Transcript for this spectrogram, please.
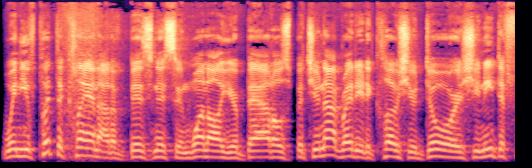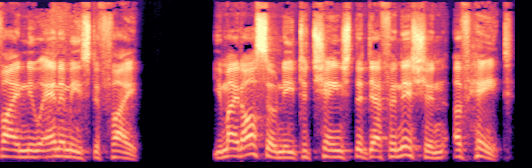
When you've put the Klan out of business and won all your battles, but you're not ready to close your doors, you need to find new enemies to fight. You might also need to change the definition of hate.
